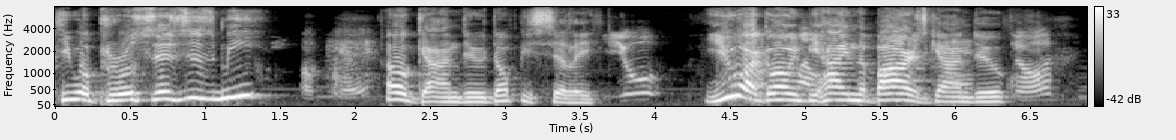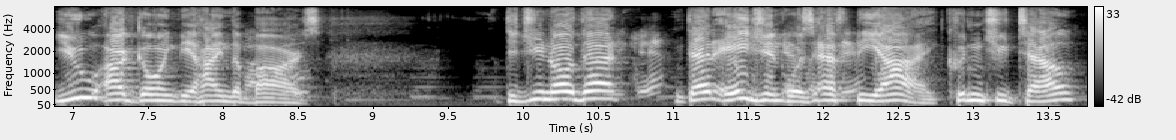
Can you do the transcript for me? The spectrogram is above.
He will processes me? Okay. Oh Gandu, don't be silly. You You are going behind the bars, Gandu. You are going behind the bars. Did you know that? That agent was Yes, I did. FBI. Couldn't you tell?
